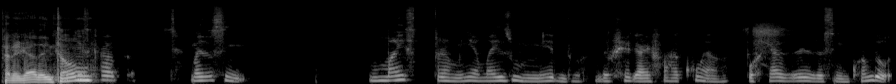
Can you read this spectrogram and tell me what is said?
Tá ligado? Então, Escapa. Mas assim, o mais pra mim é mais o medo de eu chegar e falar com ela. Porque às vezes, assim, quando,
